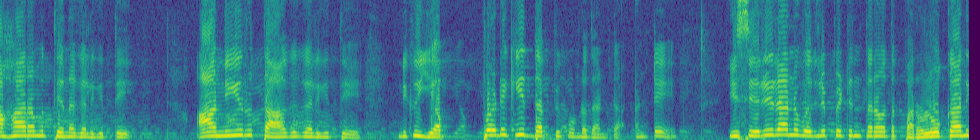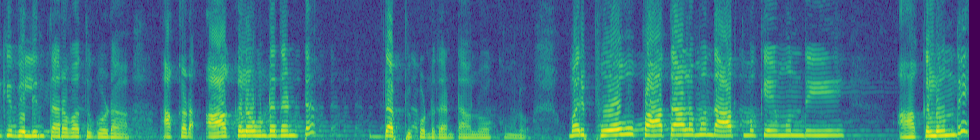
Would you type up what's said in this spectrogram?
ఆహారం తినగలిగితే ఆ నీరు తాగగలిగితే నీకు ఎప్పటికీ దప్పికుండదంట. అంటే ఈ శరీరాన్ని వదిలిపెట్టిన తర్వాత పరలోకానికి వెళ్ళిన తర్వాత కూడా అక్కడ ఆకలి ఉండదంట దప్పికుండదంట ఆ లోకంలో. మరి పోవు పాతాళమంది ఆత్మకేముంది? ఆకలి ఉంది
